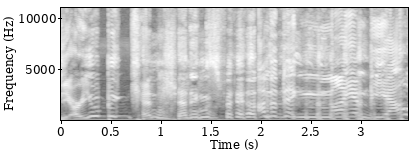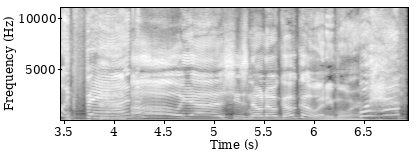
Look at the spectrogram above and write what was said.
You, are you a big Ken Jennings fan? I'm a big Mayim Bialik fan. oh yeah, she's no no go go anymore. What happened?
